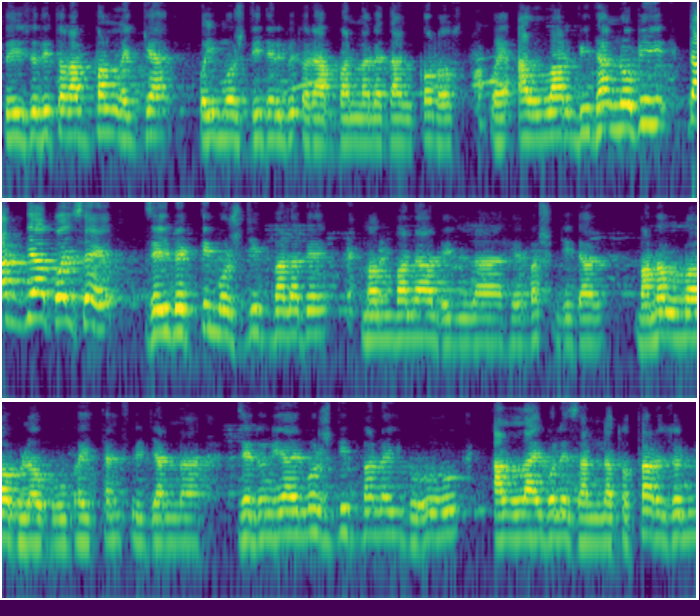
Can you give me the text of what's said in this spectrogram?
তুই যদি তোর আব্বার লাগিয়া ওই মসজিদের ভিতরে আব্বার নামে দান করস, ওই আল্লাহর বিধান নবী ডাক দিয়া কইছে, যেই ব্যক্তি মসজিদ বানাবে মাম্বানা লিল্লাহে মসজিদান, বানাল্লাহু লাহু বাইতান ফিল জান্নাহ। যে দুনিয়ায় মসজিদ বানাইব আল্লাহ বলে জান্নাত তার জন্য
